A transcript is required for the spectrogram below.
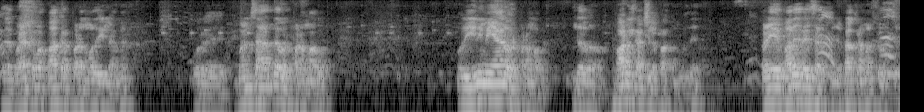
அதை வழக்கமாக பார்க்குற படம் மாதிரி இல்லாமல் ஒரு மண் சார்ந்த ஒரு படமாகவும் ஒரு இனிமையான ஒரு படமாகும் இந்த பாடல் காட்சியில் பார்க்கும்போது பழைய பாரதிராஜ் சார் கொஞ்சம் பார்க்குற மாதிரி தோணுச்சு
